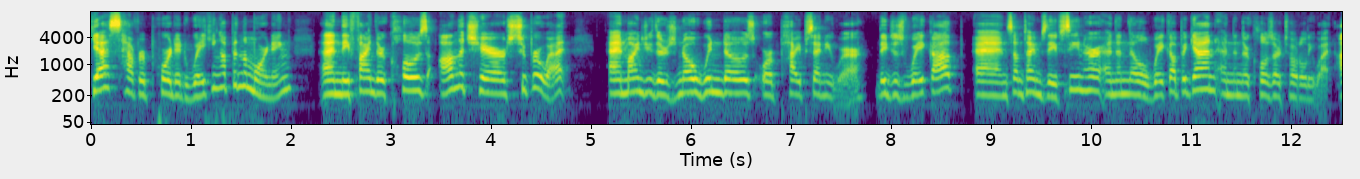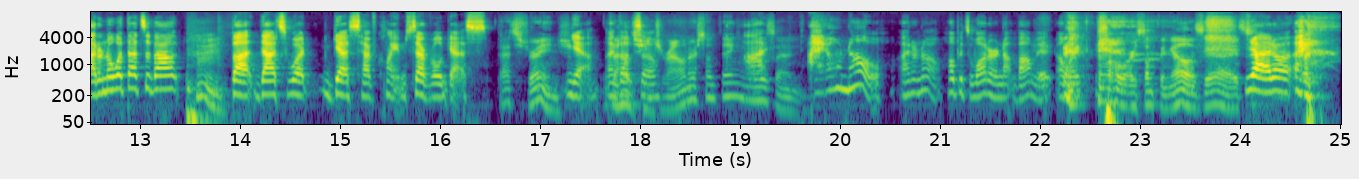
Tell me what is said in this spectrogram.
Guests have reported waking up in the morning and they find their clothes on the chair super wet. And mind you, there's no windows or pipes anywhere. They just wake up and sometimes they've seen her and then they'll wake up again and then their clothes are totally wet. I don't know what that's about, hmm. but that's what guests have claimed, several guests. That's strange. Yeah, I the hell, thought so. she drown or something? I? I don't know. I don't know. Hope it's water and not vomit. I'm like, oh, or something else. Yeah. It's, yeah, I don't.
